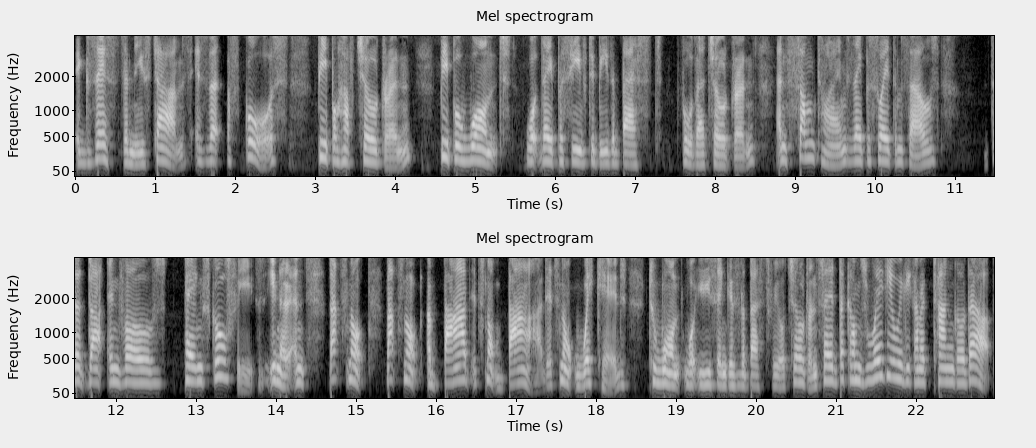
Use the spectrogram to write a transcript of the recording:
exists in these terms is that, of course, people have children. People want what they perceive to be the best for their children, and sometimes they persuade themselves that that involves paying school fees you know and that's not that's not a bad it's not bad it's not wicked to want what you think is the best for your children. So it becomes really really kind of tangled up.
